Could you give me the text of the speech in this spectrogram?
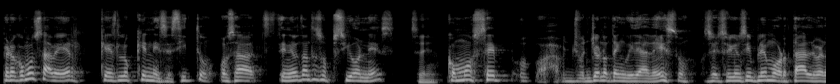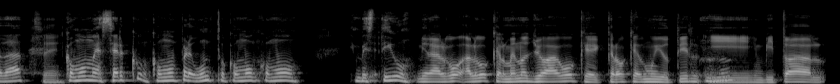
Pero ¿cómo saber qué es lo que necesito? O sea, teniendo tantas opciones, sí. ¿cómo sé? Ah, yo, no tengo idea de eso. O sea, soy un simple mortal, ¿verdad? Sí. ¿Cómo me acerco? ¿Cómo pregunto? ¿Cómo, cómo investigo? Mira, algo, algo que al menos yo hago que creo que es muy útil y invito a,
